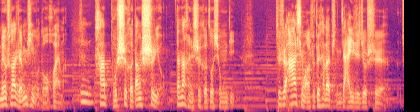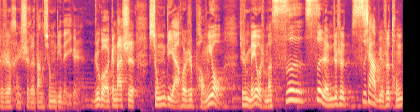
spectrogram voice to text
没有说他人品有多坏嘛，嗯，他不适合当室友，但他很适合做兄弟，就是阿醒老师对他的评价一直就是就是很适合当兄弟的一个人。如果跟他是兄弟啊，或者是朋友，就是没有什么私私人，就是私下，比如说同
